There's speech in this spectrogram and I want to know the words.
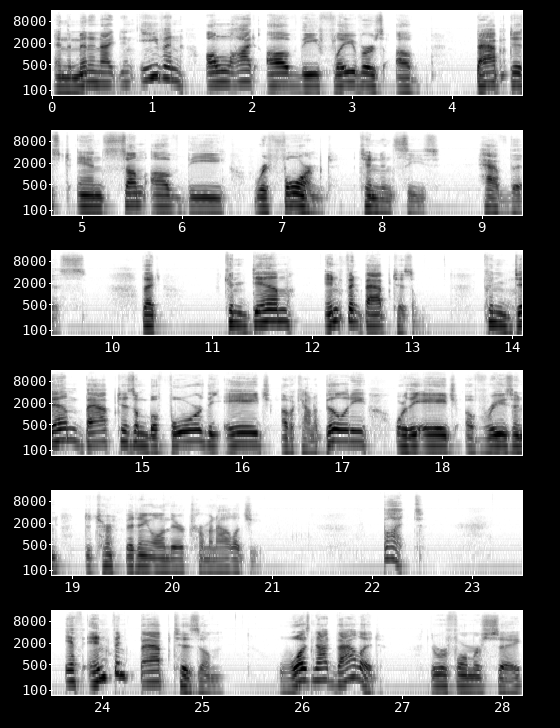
and the Mennonite, and even a lot of the flavors of Baptist and some of the Reformed tendencies have this that condemn infant baptism, condemn baptism before the age of accountability or the age of reason, depending on their terminology. But if infant baptism was not valid, the reformers say,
